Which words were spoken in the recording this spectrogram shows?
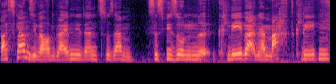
Was glauben Sie, warum bleiben die dann zusammen? Ist es wie so ein Kleber an der Macht kleben?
